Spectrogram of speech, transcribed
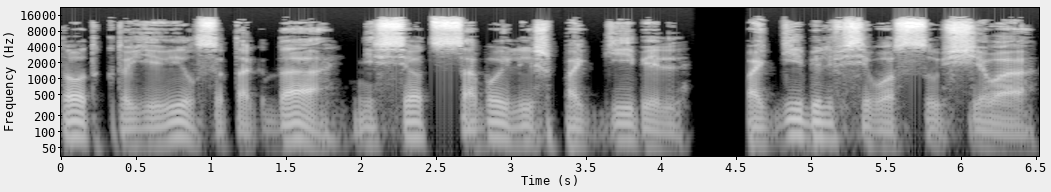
Тот, кто явился тогда, несет с собой лишь погибель, погибель всего сущего.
